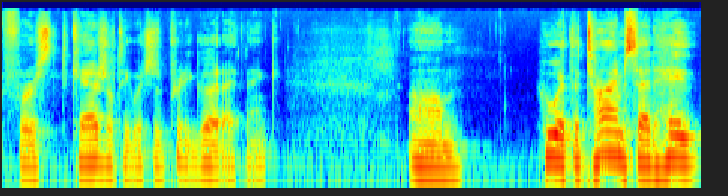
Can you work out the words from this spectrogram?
First Casualty, which is pretty good, I think, um, who at the time said, hey,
